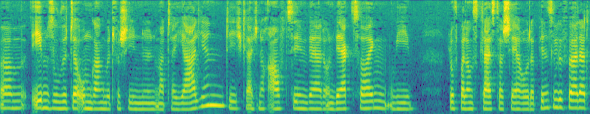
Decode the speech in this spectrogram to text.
Ähm, ebenso wird der Umgang mit verschiedenen Materialien, die ich gleich noch aufzählen werde, und Werkzeugen wie Luftballons, Kleister, Schere oder Pinsel gefördert.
